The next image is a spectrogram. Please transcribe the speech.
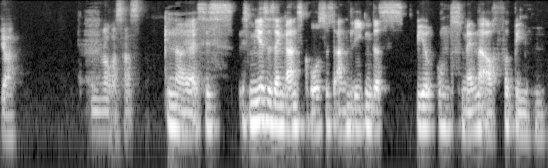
ja, wenn du noch was hast. Genau, ja, es ist, es, mir ist es ein ganz großes Anliegen, dass wir uns Männer auch verbinden.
